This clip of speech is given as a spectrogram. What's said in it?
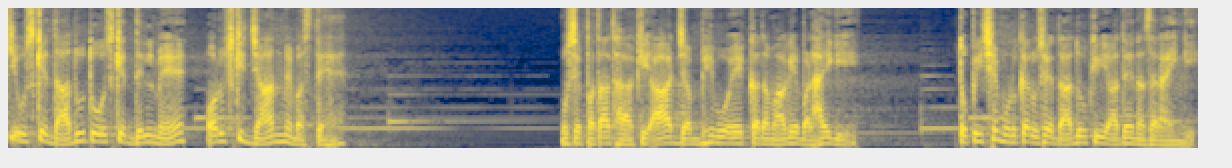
कि उसके दादू तो उसके दिल में और उसकी जान में बसते हैं। उसे पता था कि आज जब भी वो एक कदम आगे बढ़ाएगी तो पीछे मुड़कर उसे दादू की यादें नज़र आएँगी।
